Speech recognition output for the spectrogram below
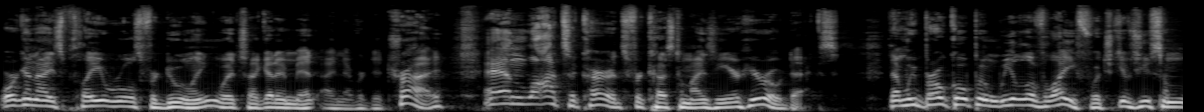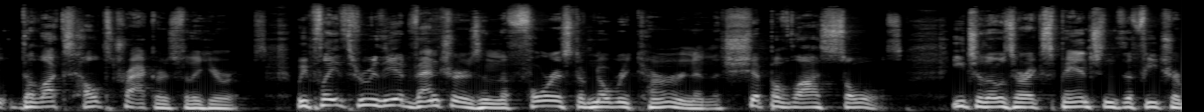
organized play rules for dueling, which I gotta admit I never did try, and lots of cards for customizing your hero decks. Then we broke open Wheel of Life, which gives you some deluxe health trackers for the heroes. We played through the adventures in the Forest of No Return and the Ship of Lost Souls. Each of those are expansions that feature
